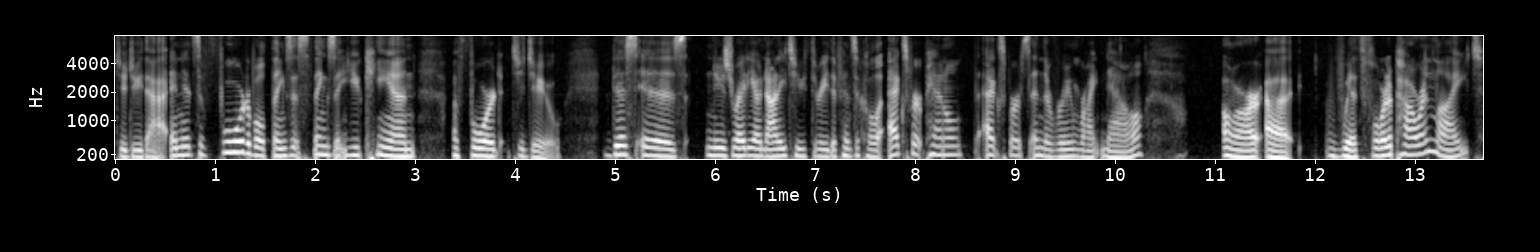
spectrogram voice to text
to do that. And it's affordable things. It's things that you can afford to do. This is News Radio 92.3, the Pensacola Expert Panel. The experts in the room right now are uh, with Florida Power and Light,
